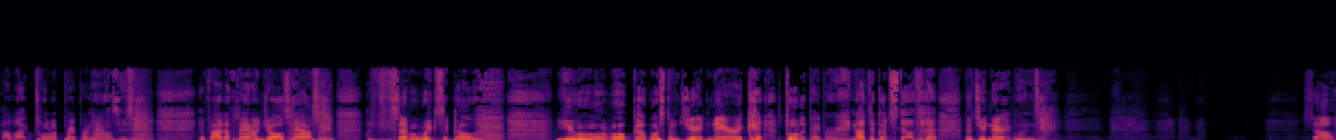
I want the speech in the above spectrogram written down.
I like toilet paper and houses. If I'd have found y'all's house several weeks ago, you would woke up with some generic toilet paper. Not the good stuff, the generic ones. So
